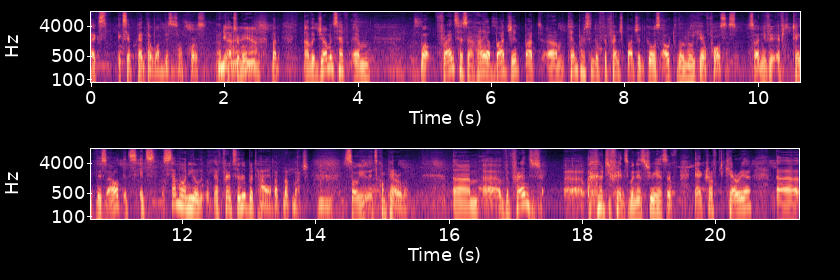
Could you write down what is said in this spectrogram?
ex- except Pentagon. This is, of course, untouchable. yeah. But uh, the Germans have. Um, well, France has a higher budget, but um, 10% of the French budget goes out to the nuclear forces. So, and if you, if you take this out, it's it's somehow near the French a little bit higher, but not much. So you, it's comparable. Um, uh, the French uh, defense ministry has an aircraft carrier, uh,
